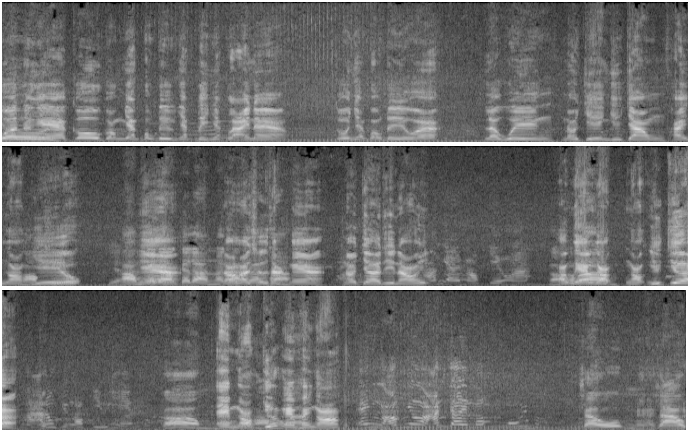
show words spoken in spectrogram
quên nữa nghe cô còn nhắc một điều nhắc đi nhắc lại nè. Cô nhắc một điều á là quyền nói chuyện với chồng phải ngọt, Ngọt dịu. dịu. dạ. Không cái Nha. đó cái đó nói đó là sự thật nghe nói chơi thì nói. Ở nhà ngọt chịu hả? Ngọt không nghe ngọt không? ngọt dữ chưa? Không ngọt với em. Có không? Em Không có ngọt trước mà. em phải ngọt. Em ngọt nhưng mà anh cho em món muối. Sao sao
